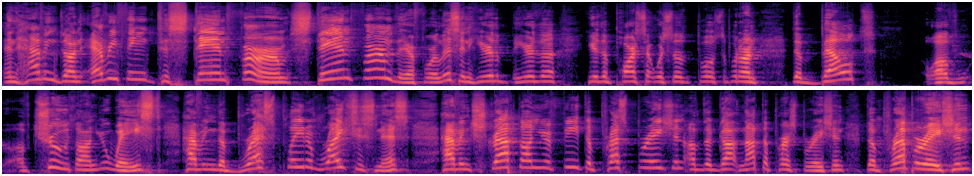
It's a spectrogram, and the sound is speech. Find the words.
And having done everything to stand firm, stand firm, therefore. Listen, hear the, hear the, here are the parts that we're supposed to put on the belt of, of truth on your waist, having the breastplate of righteousness, having strapped on your feet the perspiration of the God, not the perspiration, the preparation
